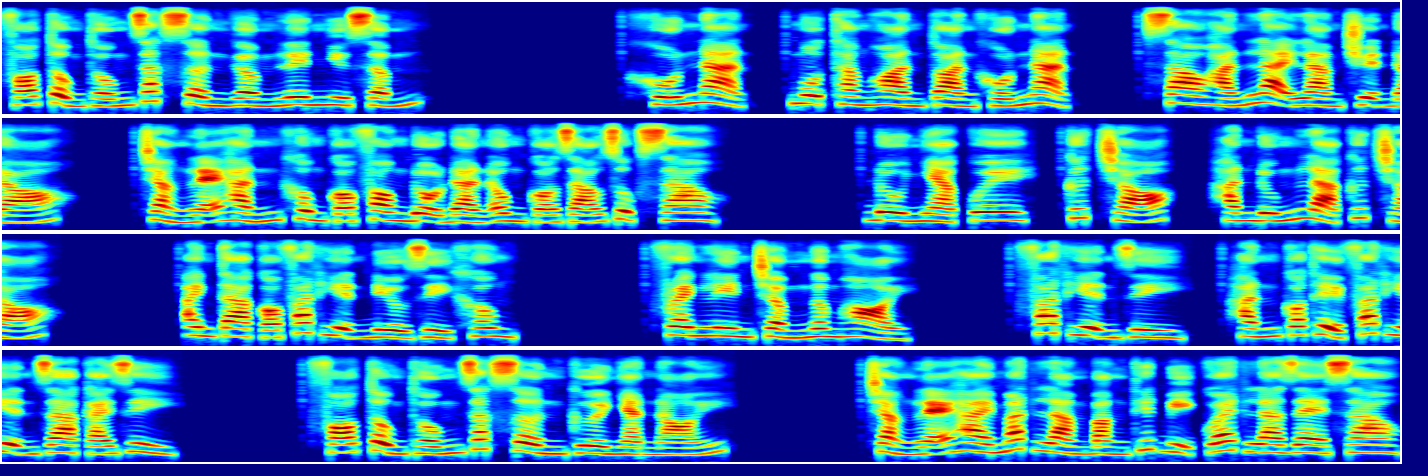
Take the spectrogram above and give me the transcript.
Phó Tổng thống Jackson gầm lên như sấm. Khốn nạn, một thằng hoàn toàn khốn nạn. Sao hắn lại làm chuyện đó? Chẳng lẽ hắn không có phong độ đàn ông có giáo dục sao? Đồ nhà quê, cứt chó, hắn đúng là cứt chó. Anh ta có phát hiện điều gì không? Franklin trầm ngâm hỏi. Phát hiện gì? Hắn có thể phát hiện ra cái gì? Phó Tổng thống Jackson cười nhạt nói. Chẳng lẽ hai mắt làm bằng thiết bị quét laser sao?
